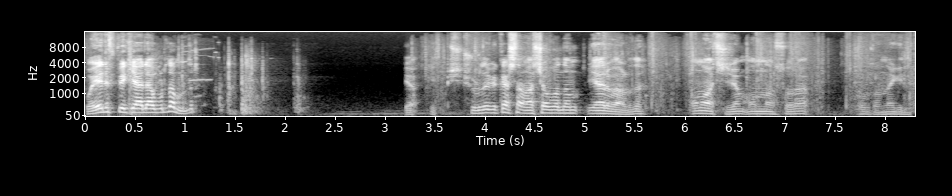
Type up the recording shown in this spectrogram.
Bu herif peki hala burada mıdır? Yok gitmiş. Şurada birkaç tane açamadığım yer vardı. Onu açacağım. Ondan sonra oradan da gideyim.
